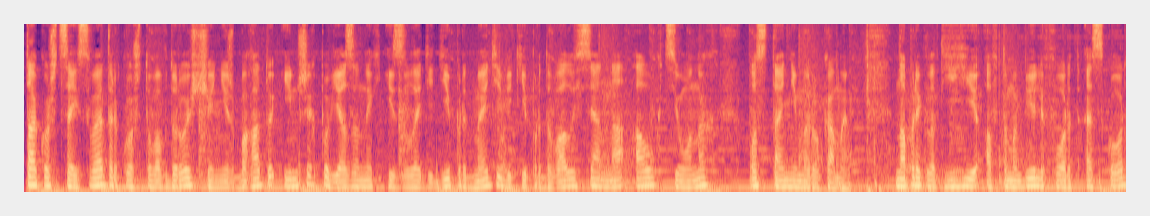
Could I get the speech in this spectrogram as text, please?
Також цей светр коштував дорожче ніж багато інших пов'язаних із Леді Ді предметів, які продавалися на аукціонах останніми роками. Наприклад, її автомобіль Ford Escort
